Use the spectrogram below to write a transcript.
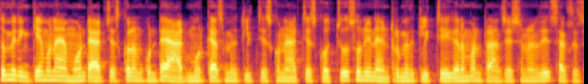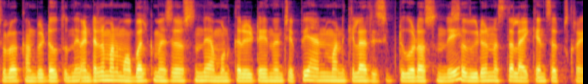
సో మీరు ఇంకేమైనా అమౌంట్ యాడ్ చేసుకోవాలనుకుంటే యాడ్ మోర్ క్యాష్ మీద క్లిక్ చేసుకుని యాడ్ చేసుకోవచ్చు. సో నేను ఎంటర్ మీద క్లిక్ చేయగానే మన ట్రాన్సాక్షన్ అనేది సక్సెస్ఫుల్గా కంప్లీట్ అవుతుంది. వెంటనే మన మొబైల్కి మెసేజ్ వస్తుంది. అమౌంట్ క్రెడిట్ అయిందని చెప్పి అండ్ మనకి ఇలా రిసిప్ట్ కూడా వస్తుంది. సో వీడియో నచ్చితే లైక్ అండ్ సబ్స్క్రైబ్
